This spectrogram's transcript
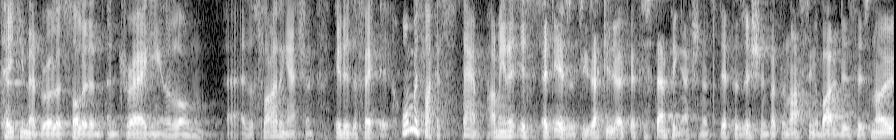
taking that roller solid and, and dragging it along uh, as a sliding action. It is effect almost like a stamp. I mean, it, it's It is. It's exactly. It, it's a stamping action. It's deposition. But the nice thing about it is there's no.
